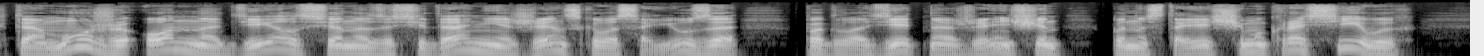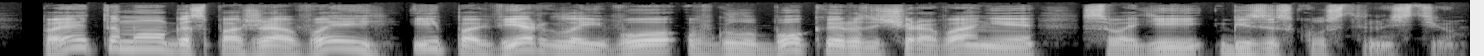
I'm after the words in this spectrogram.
К тому же он надеялся на заседание женского союза поглазеть на женщин по-настоящему красивых, поэтому госпожа Вэй и повергла его в глубокое разочарование своей безыскусственностью.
